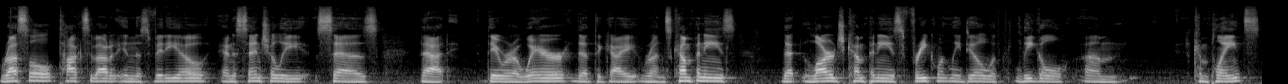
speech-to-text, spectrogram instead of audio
Russell talks about it in this video and essentially says that they were aware that the guy runs companies, that large companies frequently deal with legal um, complaints,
